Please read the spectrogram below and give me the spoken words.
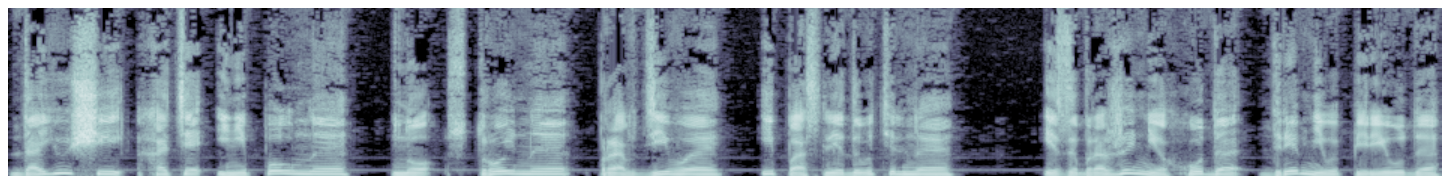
дающий хотя и не полное, но стройное, правдивое и последовательное изображение хода древнего периода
